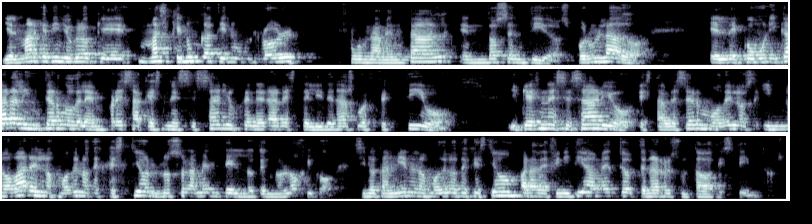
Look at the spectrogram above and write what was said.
Y el marketing yo creo que más que nunca tiene un rol fundamental en dos sentidos. Por un lado, el de comunicar al interno de la empresa que es necesario generar este liderazgo efectivo y que es necesario establecer modelos, innovar en los modelos de gestión, no solamente en lo tecnológico, sino también en los modelos de gestión para definitivamente obtener resultados distintos.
